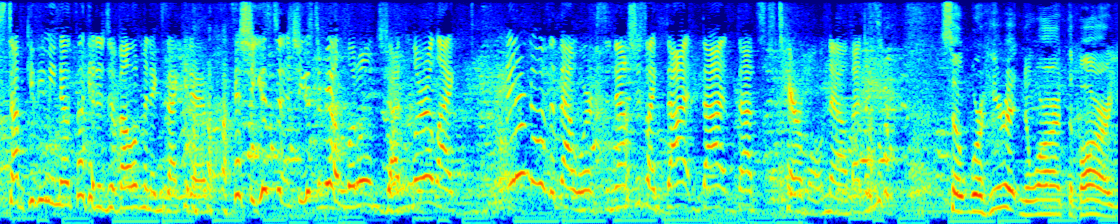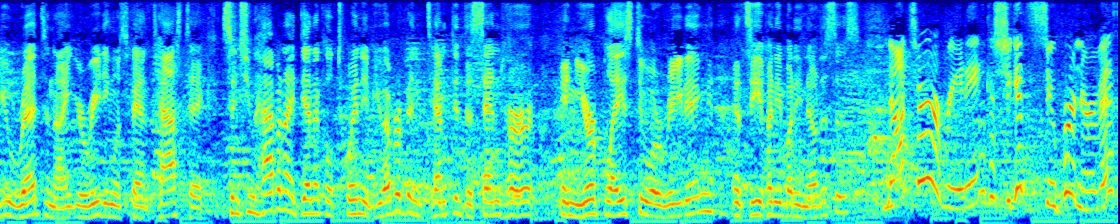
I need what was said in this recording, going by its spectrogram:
stop giving me notes like a development executive, because she used to. She used to be a little gentler. Like, I don't know that that works. And now she's like, that that that's terrible. No, that doesn't. So we're here at Noir at the Bar. You read tonight. Your reading was fantastic. Since you have an identical twin, have you ever been tempted to send her in your place to a reading and see if anybody notices? Not to a reading, because she gets super nervous.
